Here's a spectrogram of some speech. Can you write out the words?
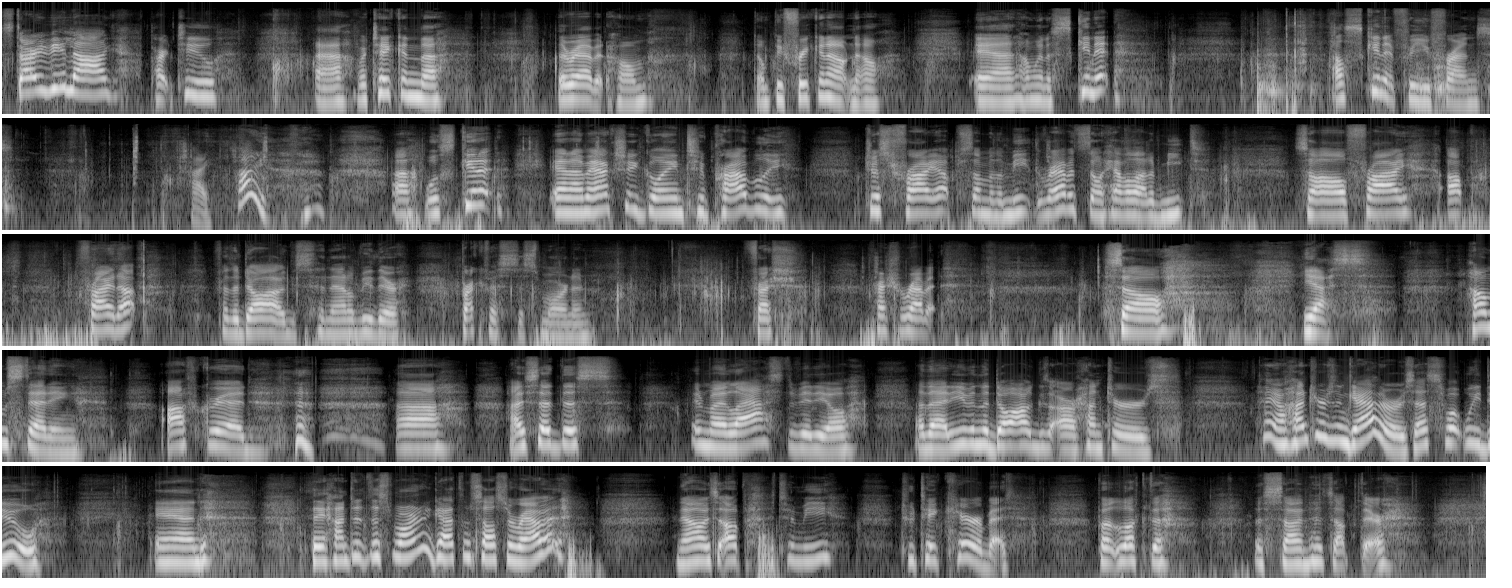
Starry Vlog, part two. Uh, we're taking the, the rabbit home. Don't be freaking out now. And I'm gonna skin it. I'll skin it for you friends. Hi. Hi. Uh, we'll skin it and I'm actually going to probably just fry up some of the meat. The rabbits don't have a lot of meat. So I'll fry up, fry it up for the dogs and that'll be their breakfast this morning. Fresh, fresh rabbit. So, yes, homesteading, off grid. uh, I said this in my last video that even the dogs are hunters. You know, hunters and gatherers, that's what we do. And they hunted this morning, got themselves a rabbit. Now it's up to me to take care of it. But look, the, the sun is up there.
